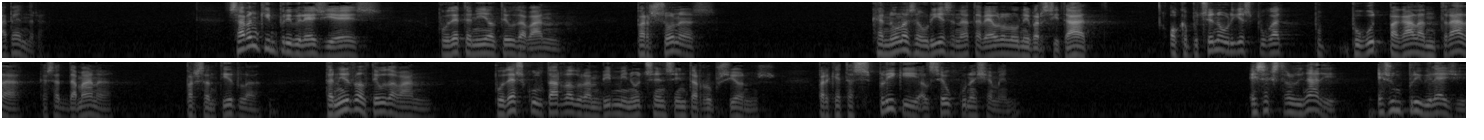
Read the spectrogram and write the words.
Aprendre. Saben quin privilegi és poder tenir al teu davant persones que no les hauries anat a veure a la universitat o que potser no hauries pogut, pogut pagar l'entrada que se't demana per sentir-la, tenir-la al teu davant, poder escoltar-la durant 20 minuts sense interrupcions, perquè t'expliqui el seu coneixement. És extraordinari, és un privilegi.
